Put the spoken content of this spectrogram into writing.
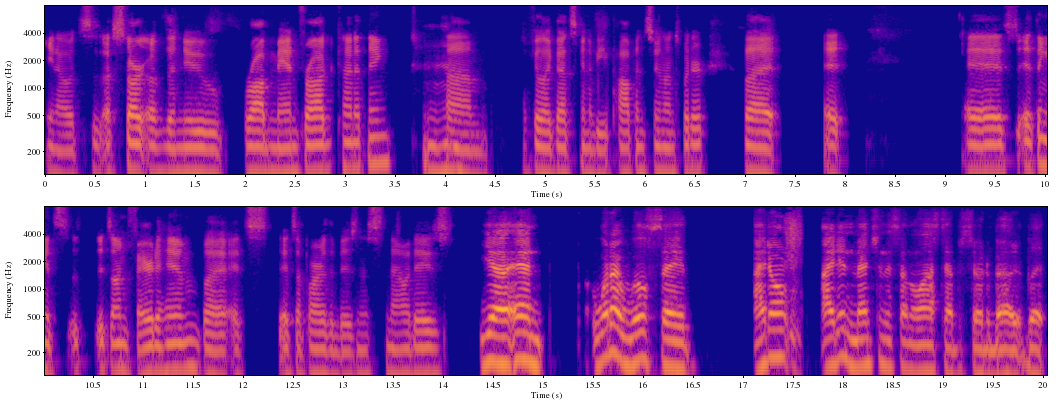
you know it's a start of the new Rob Manfred kind of thing. Mhm. Um, I feel like that's going to be popping soon on Twitter, but it it's I think it's it's unfair to him, but it's it's a part of the business nowadays. Yeah, and what I will say, I don't, I didn't mention this on the last episode about it, but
